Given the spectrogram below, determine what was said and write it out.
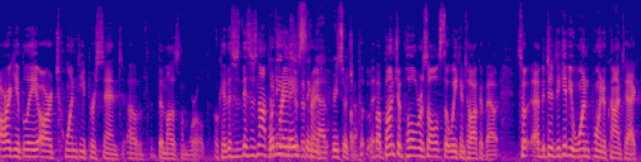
arguably are 20% of the Muslim world. Okay, this is this is not the what fringe are you of the basing fringe. that research on? A, a bunch of poll results that we can talk about. So, uh, to, to give you one point of contact,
